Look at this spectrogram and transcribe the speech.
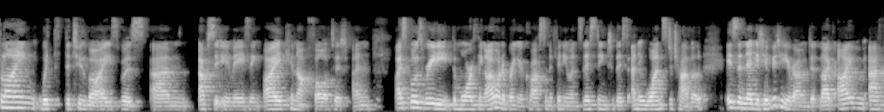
flying with the two guys was um absolutely amazing. I cannot fault it. And i suppose really the more thing i want to bring across and if anyone's listening to this and who wants to travel is the negativity around it. Like i'm at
